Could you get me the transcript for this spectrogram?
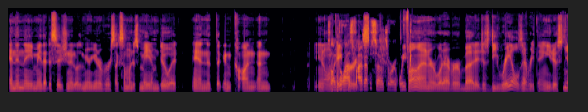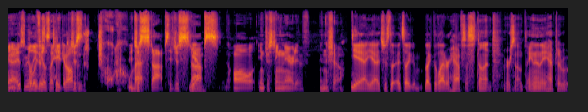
and then they made that decision to go to the mirror universe. Like someone just made them do it, and the, and on and you know, It's on like the last five it's episodes were weak. fun or whatever, but it just derails everything. You just Yeah, you it really totally feels just like take it it, off just- and just It back. just stops. It just Yeah. stops all interesting narrative in the show. Yeah, yeah. It's just it's like like the latter half's a stunt or something, and then they have to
